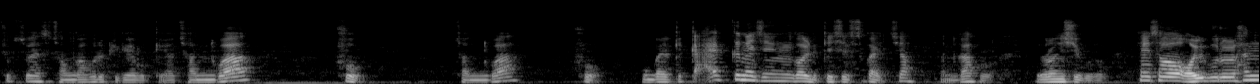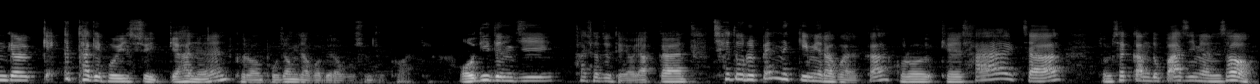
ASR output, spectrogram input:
축소해서 전과 후를 비교해 볼게요. 전과 후, 전과 후. 뭔가 이렇게 깔끔해진 걸 느끼실 수가 있죠. 전과 후. 이런 식으로 해서 얼굴을 한결 깨끗하게 보일 수 있게 하는 그런 보정 작업이라고 보시면 될 것 같아요. 어디든지 하셔도 돼요. 약간 채도를 뺀 느낌이라고 할까? 그렇게 살짝 좀 색감도 빠지면서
